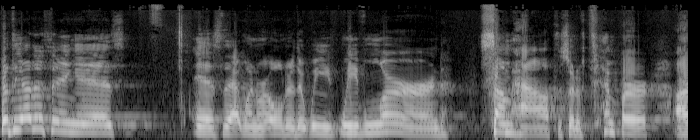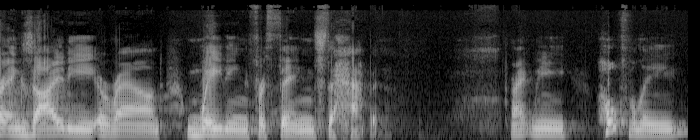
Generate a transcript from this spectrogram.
But the other thing is is that when we're older that we we've learned somehow to sort of temper our anxiety around waiting for things to happen. Right? We hopefully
